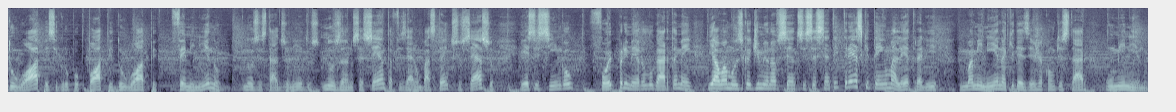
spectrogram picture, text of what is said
doo-wop, esse grupo pop doo-wop feminino nos Estados Unidos nos anos 60, fizeram bastante sucesso. Esse single foi primeiro lugar também. E é uma música de 1963 que tem uma letra ali, uma menina que deseja conquistar um menino.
